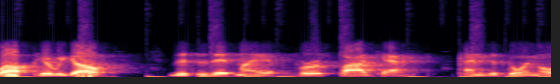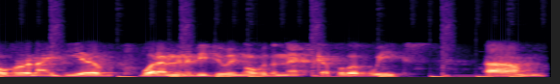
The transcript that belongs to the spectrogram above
Well, here we go. This is it, my first podcast. Kind of just going over an idea of what I'm going to be doing over the next couple of weeks. Um,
